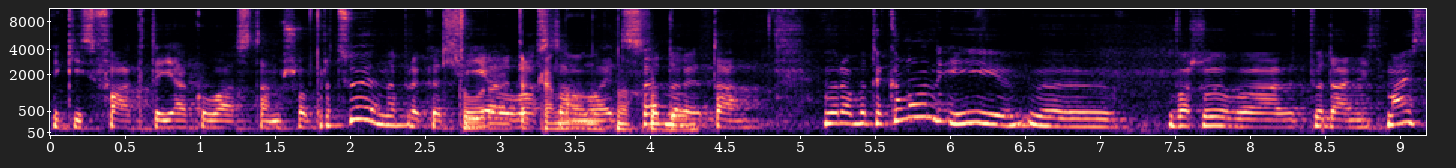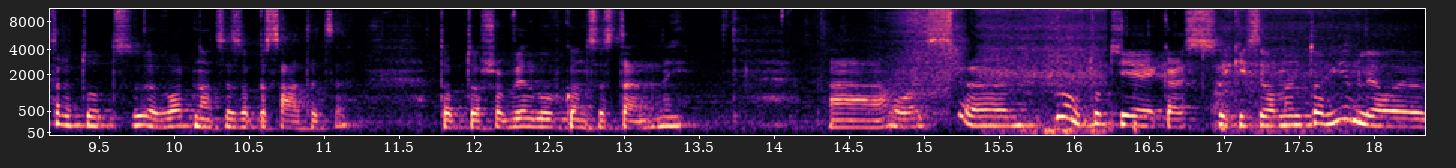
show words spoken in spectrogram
якісь факти, як у вас там що працює. Наприклад, чи є у вас там лайтседери, та ви робите канон, і е, важлива відповідальність майстра тут е, Вордна це записати це. Тобто, щоб він був консистентний. А, ось, е, ну, тут є якась, якийсь елемент торгівлі, але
